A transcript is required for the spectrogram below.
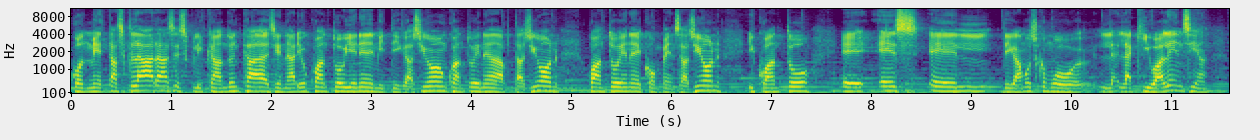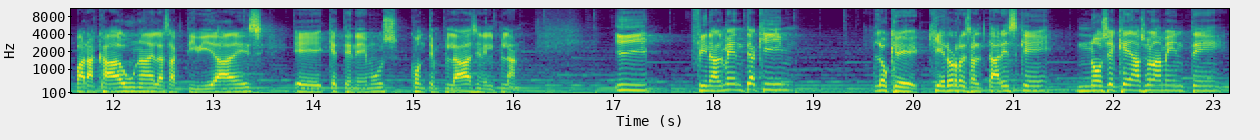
con metas claras, explicando en cada escenario cuánto viene de mitigación, cuánto viene de adaptación, cuánto viene de compensación y cuánto eh, es el, digamos, como la, equivalencia para cada una de las actividades eh, que tenemos contempladas en el plan. Y finalmente aquí lo que quiero resaltar es que no se queda solamente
